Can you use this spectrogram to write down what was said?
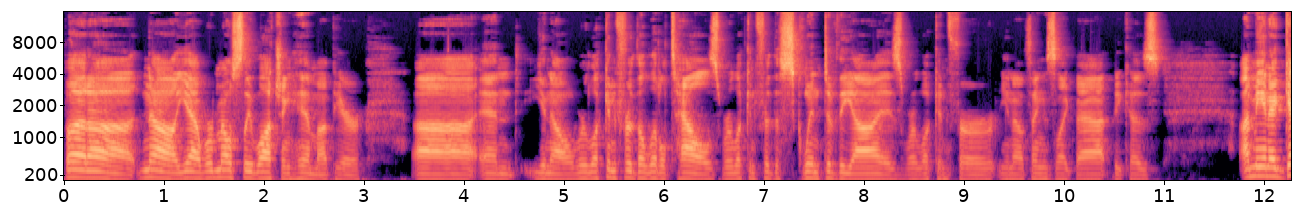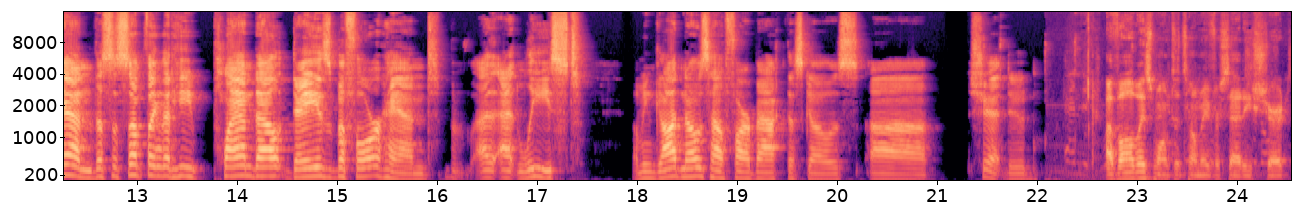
But, uh, no, yeah, we're mostly watching him up here. Uh, and, you know, we're looking for the little tells. We're looking for the squint of the eyes. We're looking for, you know, things like that because. I mean, again, this is something that he planned out days beforehand, at least. I mean, God knows how far back this goes. Uh, shit, dude. I've always wanted Tommy Vercetti's shirt.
